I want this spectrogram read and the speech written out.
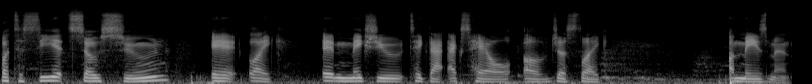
but to see it so soon it like it makes you take that exhale of just like amazement.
